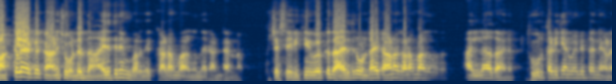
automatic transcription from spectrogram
മക്കളെയൊക്കെ കാണിച്ചുകൊണ്ട് ദാരിദ്ര്യം പറഞ്ഞ് കടം വാങ്ങുന്ന രണ്ടെണ്ണം. പക്ഷെ ശരിക്കും ഇവർക്ക് ദാരിദ്ര്യം ഉണ്ടായിട്ടാണോ കടം വാങ്ങുന്നത്? അല്ലാതാനും ധൂർത്തടിക്കാൻ വേണ്ടി തന്നെയാണ്.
